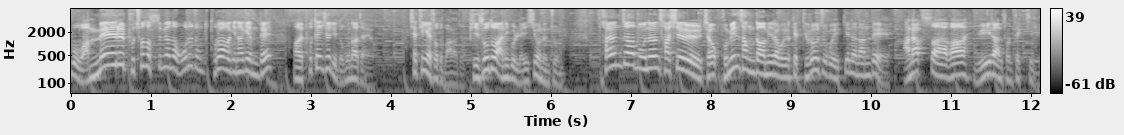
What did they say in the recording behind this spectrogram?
뭐 완매를 붙여서 쓰면 어느 정도 돌아가긴 하겠는데 아, 포텐셜이 너무 낮아요. 채팅에서도 말하죠. 비소도 아니고 레이시오는 좀. 사연자분은 사실 제가 고민 상담이라고 이렇게 들어주고 있기는 한데 안악사가 유일한 선택지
